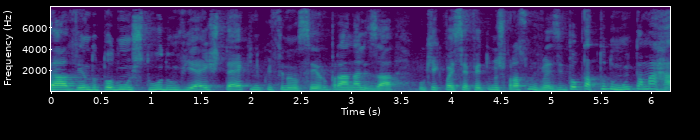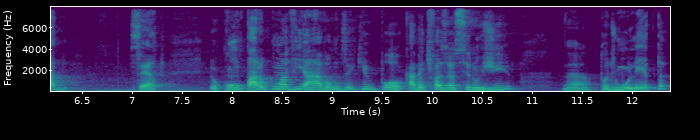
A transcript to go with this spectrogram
tá havendo todo um estudo, um viés técnico e financeiro para analisar o que, que vai ser feito nos próximos meses. Então tá tudo muito amarrado, certo? Eu comparo com uma viagem, vamos dizer que, pô, acabei de fazer uma cirurgia, né? Tô de muleta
